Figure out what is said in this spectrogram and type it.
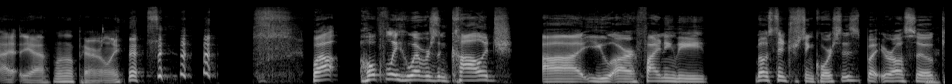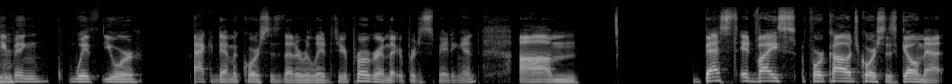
I, yeah, well, apparently. well, hopefully, whoever's in college, uh, you are finding the most interesting courses, but you're also Mhm. keeping with your academic courses that are related to your program that you're participating in. Um, best advice for college courses? Go, Matt.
